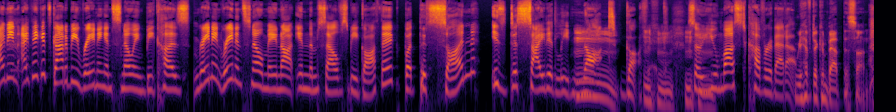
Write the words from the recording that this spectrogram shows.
I mean, I think it's got to be raining and snowing because rain and rain and snow may not in themselves be gothic, but the sun is decidedly not Mm. gothic. Mhm, So mhm. you must cover that up. We have to combat the sun.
